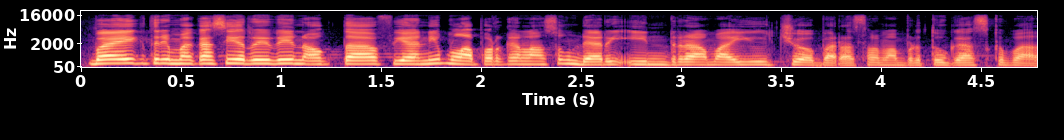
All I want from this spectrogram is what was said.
Baik, terima kasih Ririn Oktaviani melaporkan langsung dari Indramayu, Jawa Barat. Selamat bertugas kembali.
